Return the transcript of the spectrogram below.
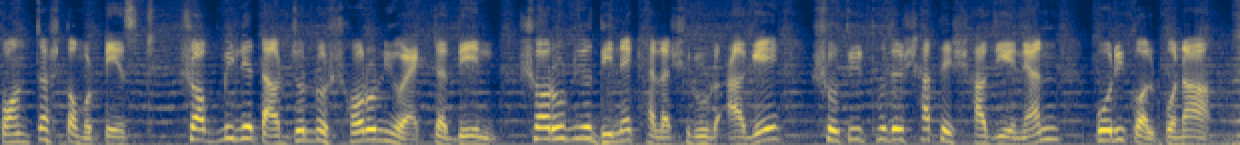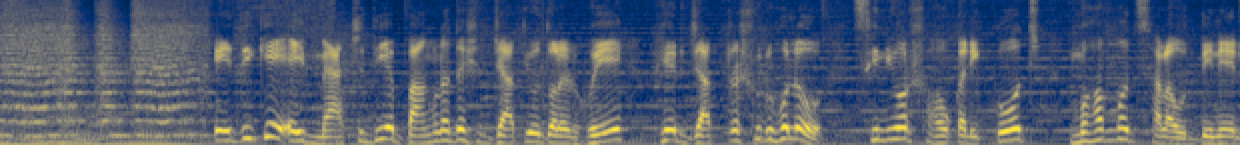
পঞ্চাশতম টেস্ট। সব মিলিয়ে তার জন্য স্মরণীয় একটা দিন। স্মরণীয় দিনে খেলা শুরুর আগে সতীর্থদের সাথে সাজিয়ে নেন পরিকল্পনা। এদিকে এই ম্যাচ দিয়ে বাংলাদেশ জাতীয় দলের হয়ে ফের যাত্রা শুরু হলো সিনিয়র সহকারী কোচ মোহাম্মদ সালাউদ্দিনের।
